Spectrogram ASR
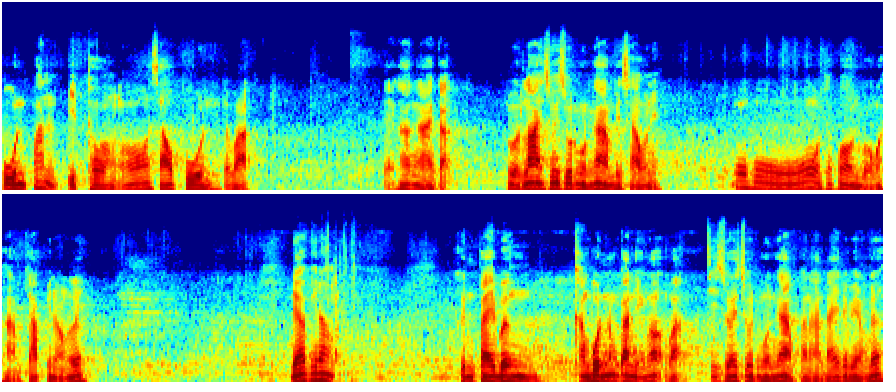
ปูนปั้นปิดทองอ๋อเสาปูนแต่ว่า แตกหักง่ายกะลวดลายสวยสดงดงามเป็นเสานี่โอ้โหเฉพานบอกว่าหามจับพี่น้องเอ้ยเดี๋ยวพี่น้องขึ้นไปเบิงข้างบนน้ำกันอีกเนาะว่าที่สวยสุดงดงามขนาดไหนเด้อพี่น้องเด้อ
